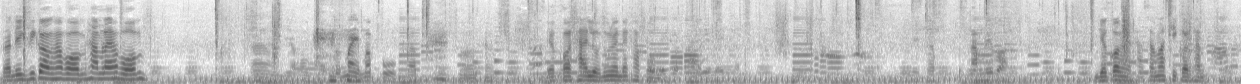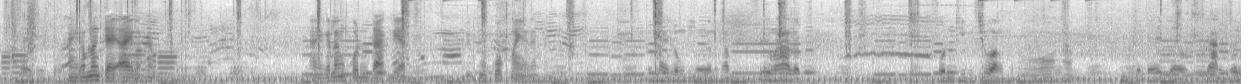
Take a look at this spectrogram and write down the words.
สวัสดีพี่ก้องครับผมทำอะไรครับผม อ่าเดี๋ยวเอา ต้นไม้มาปลูกครับอ๋อครับ เดี๋ยวขอถ่ายรูปตรงนั้นนะครับผม เลยครับเอาเลยครับเลยครับนำได้บ่เดี๋ยวก่อนนะครับสมาชิกก่อนครับได้เลยครับให้กำลังใจไอ้ายก่อนครับไอ้ายกำลังคนตากแดดไปปลูกกกใหม่นะครับต้นไม้ลงดินกันครับ ซื้อมาเลยฝนทิ้งช่วงโอ้ครับจะได้เดี๋ยวย่านเพิ่น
